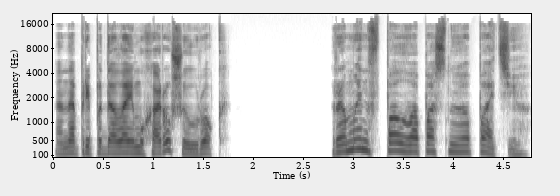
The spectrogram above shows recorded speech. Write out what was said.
Она преподала ему хороший урок. Ромен впал в опасную апатию.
